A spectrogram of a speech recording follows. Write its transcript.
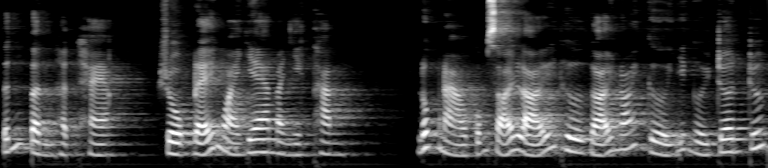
tính tình hịch hạt, ruột để ngoài da mà nhiệt thành. Lúc nào cũng sỏi lởi thưa gửi nói cười với người trên trước.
